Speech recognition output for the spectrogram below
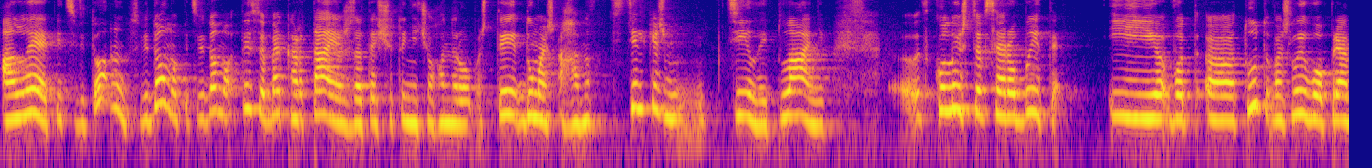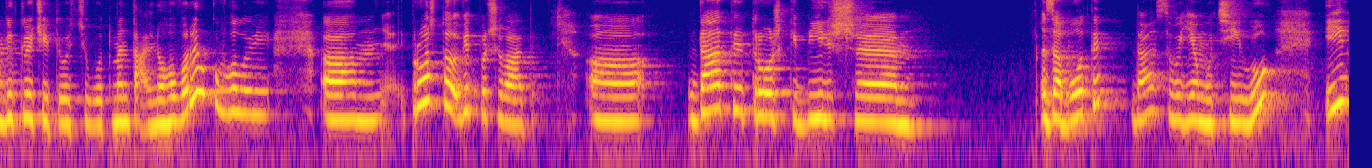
Але підсвідомо, ну, свідомо, підсвідомо, ти себе картаєш за те, що ти нічого не робиш. Ти думаєш, ага, ну стільки ж цілей, планів, е, коли ж це все робити? І от е, тут важливо прям відключити ось цю от ментальну говорилку в голові, е, просто відпочивати, е, дати трошки більше заботи да, своєму тілу і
